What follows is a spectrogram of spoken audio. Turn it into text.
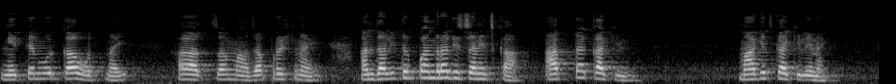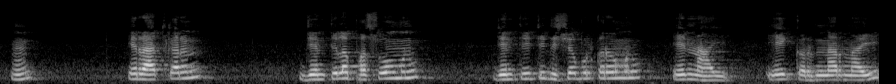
नेत्यांवर का होत नाही? हा आजचा माझा प्रश्न आहे. आणि झाली तर पंधरा दिवसांनीच का? आत्ता का केली? मागेच का केले नाही? हे राजकारण जनतेला फसवावं म्हणून जनतेची दिशाभूल करावं म्हणून? हे नाही. हे करणार नाही.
